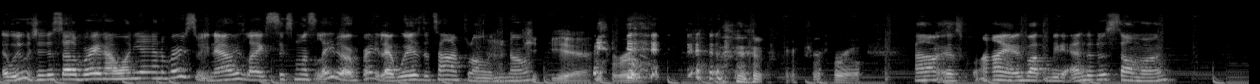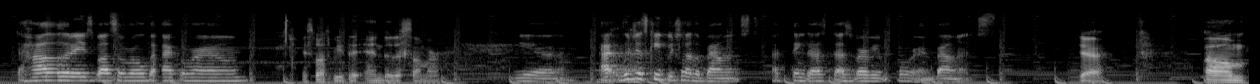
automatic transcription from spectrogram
we were just celebrating our one year anniversary. Now it's like six months later already. Like, where's the time flowing, you know? Yeah, for real. for real. Um, it's flying. It's about to be the end of the summer. The holidays about to roll back around. It's supposed to be the end of the summer. Yeah, I, we just keep each other balanced. I think that's that's very important. Balance. Yeah. Um.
